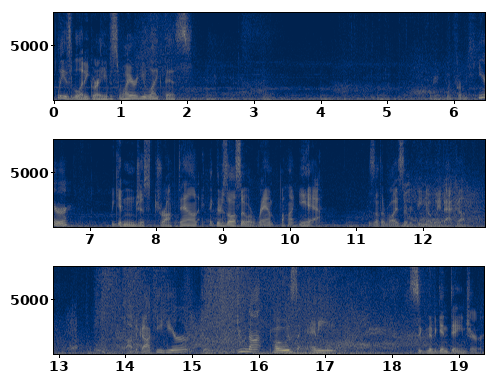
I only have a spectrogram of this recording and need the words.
Please, Bloody Graves, why are you like this? Alright, and from here, we can just drop down. I think there's also a ramp behind... Yeah, because otherwise there would be no way back up. Uh, the Gaki here do not pose any significant danger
